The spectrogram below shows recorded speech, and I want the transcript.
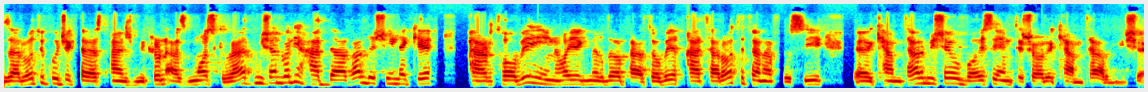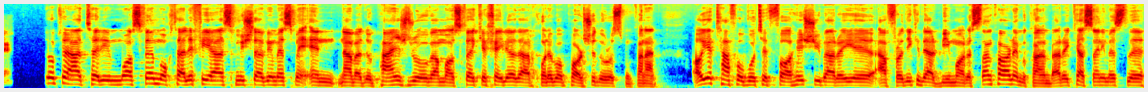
ذرات کوچکتر از 5 میکرون از ماسک رد میشن ولی حداقلش اینه که پرتابه اینها یک مقدار پرتابه قطرات تنفسی کمتر میشه و باعث انتشار کمتر میشه. دکتر عطاری ماسک مختلفی هست. میشنویم اسم N95 رو و ماسک که خیلی در خونه با پارچه درست می‌کنن. آیا تفاوت فاحشی برای افرادی که در بیمارستان کار نمی‌کنن؟ برای کسانی مثل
